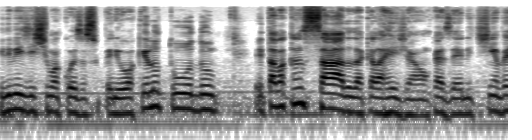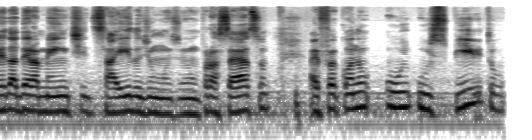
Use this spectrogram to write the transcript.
que devia existir uma coisa superior àquilo tudo. Ele estava cansado daquela região, quer dizer, ele tinha verdadeiramente saído de um, de um processo. Aí foi quando o, o espírito,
